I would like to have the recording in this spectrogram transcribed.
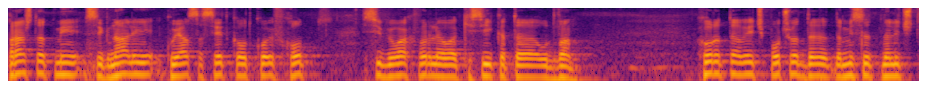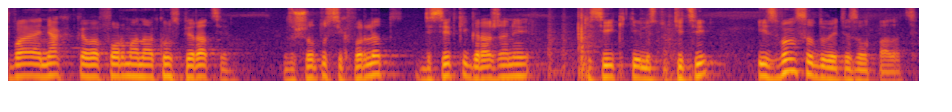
Пращат ми сигнали, коя съседка от кой вход си била хвърляла кисийката отвън. Хората вече почват да, да мислят, нали, че това е някаква форма на конспирация. Защото си хвърлят десетки граждани кисийките или стотици извън съдовете за отпадъци.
